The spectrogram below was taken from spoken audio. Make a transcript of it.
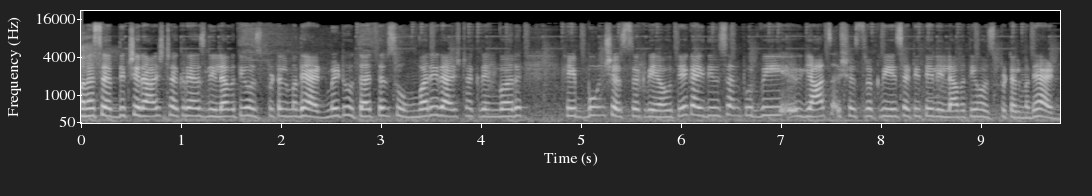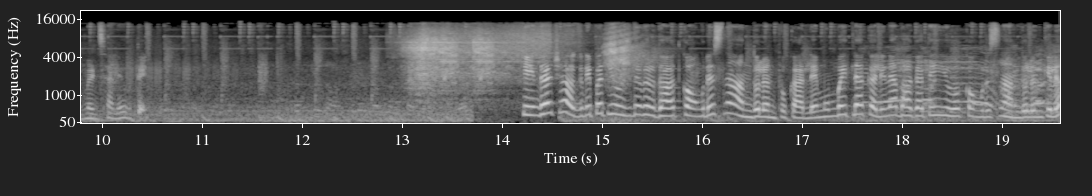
मनसे अध्यक्ष राज ठाकरे आज लीलावती हॉस्पिटलमध्ये ऍडमिट होत आहेत तर सोमवारी राज ठाकरेंवर हेपबोन शस्त्रक्रिया होते. काही दिवसांपूर्वी याच शस्त्रक्रियेसाठी ते लीलावती हॉस्पिटलमध्ये ऍडमिट झाले होते. केंद्राच्या अग्निपथ योजनेविरोधात काँग्रेसनं आंदोलन पुकारले मुंबईतल्या कलिना भागातही युवक काँग्रेसनं आंदोलन केलं.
